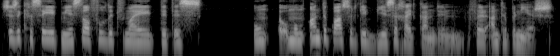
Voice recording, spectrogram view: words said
soos ek gesê het, meestal voel dit vir my dit is om om hom aan te pas sodat jy besigheid kan doen vir entrepreneurs.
